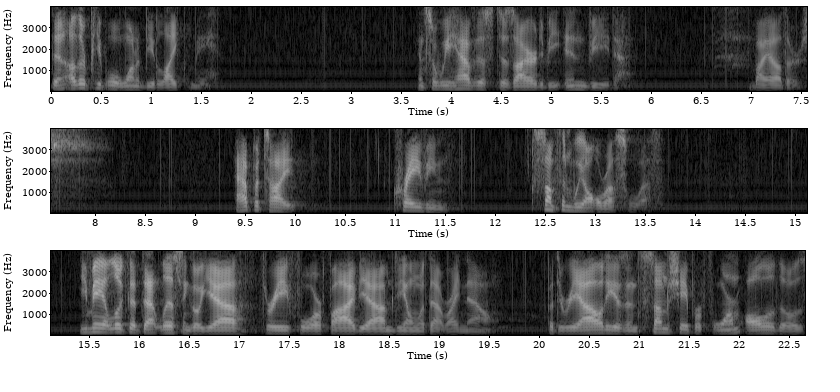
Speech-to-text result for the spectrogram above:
then other people will want to be like me. And so we have this desire to be envied by others. Appetite, craving, something we all wrestle with. You may have looked at that list and go, yeah, three, four, five, yeah, I'm dealing with that right now. But the reality is, in some shape or form, all of those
